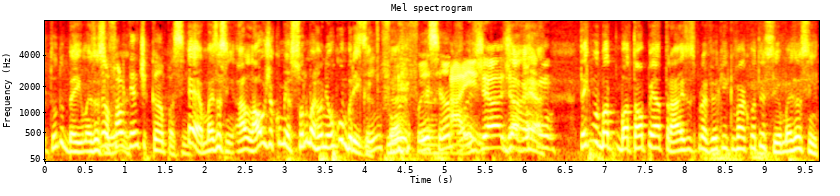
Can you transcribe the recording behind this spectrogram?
é, tudo bem, mas assim. Não, eu falo dentro de campo, assim. É, mas assim, a Lau já começou numa reunião com briga. Sim, foi. né? Foi esse ano. Aí foi. já, já, Já é. com- Tem que bot- botar o pé atrás pra ver o que, que vai acontecer. Mas assim,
